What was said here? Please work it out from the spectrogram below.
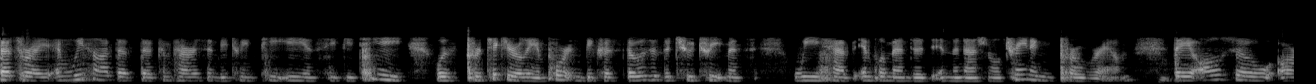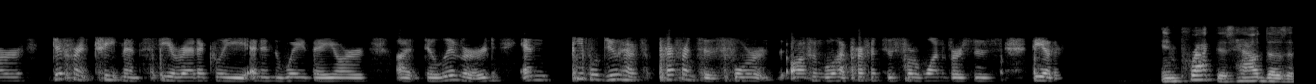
That's right. And we thought that the comparison between PE and CPT was particularly important because those are the two treatments we have implemented in the national training program. They also are different treatments theoretically and in the way they are uh, delivered. And people do have preferences for, often will have preferences for one versus the other. In practice, how does a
